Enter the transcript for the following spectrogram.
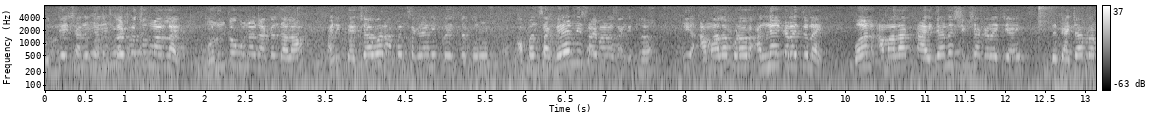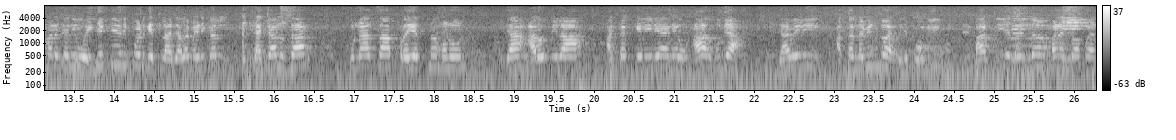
उद्देशाने. त्याने कट रचून मारलाय. म्हणून तो गुन्हा दाखल झाला. आणि त्याच्यावर आपण सगळ्यांनी प्रयत्न करून आपण सगळ्यांनी साहेबांना सांगितलं की आम्हाला कोणावर अन्याय करायचं नाही पण आम्हाला कायद्यानं शिक्षा करायची आहे. तर त्याच्याप्रमाणे त्यांनी वैद्यकीय रिपोर्ट घेतला ज्याला मेडिकल त्याच्यानुसार खुनाचा प्रयत्न म्हणून त्या आरोपीला अटक केलेली आहे आणि आज उद्या ज्यावेळी आता नवीन जो आहे म्हणजे पूर्वी भारतीय दंड म्हणायचो आपण.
